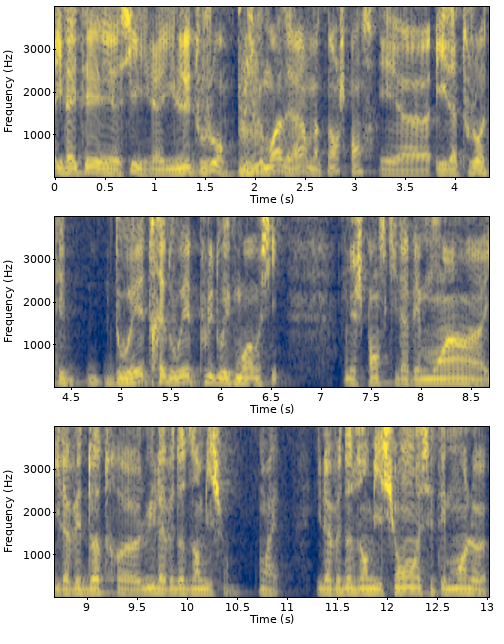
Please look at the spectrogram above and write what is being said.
Il a été, si, il l'est toujours, plus mmh. que moi d'ailleurs maintenant, je pense. Et, euh, et, il a toujours été doué, très doué, plus doué que moi aussi mais je pense qu'il avait moins, il avait d'autres, lui, il avait d'autres ambitions. Ouais, il avait d'autres ambitions et c'était moins le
